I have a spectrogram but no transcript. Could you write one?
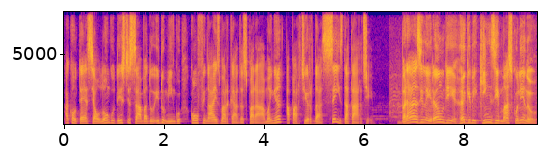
acontece ao longo deste sábado e domingo, com finais marcadas para amanhã a partir das 6 da tarde. Brasileirão de Rugby 15 masculino.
